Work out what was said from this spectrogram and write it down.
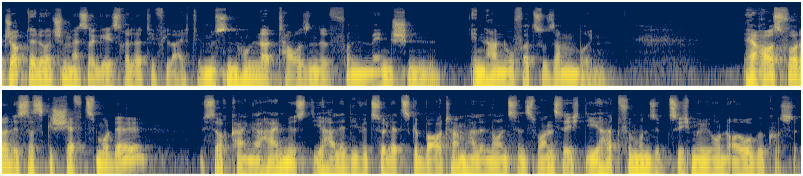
Job der Deutschen Messe AG ist relativ leicht. Wir müssen Hunderttausende von Menschen in Hannover zusammenbringen. Herausfordernd ist das Geschäftsmodell. Ist auch kein Geheimnis. Die Halle, die wir zuletzt gebaut haben, Halle 1920, die hat 75 Millionen Euro gekostet.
